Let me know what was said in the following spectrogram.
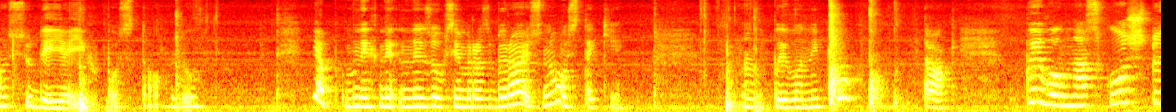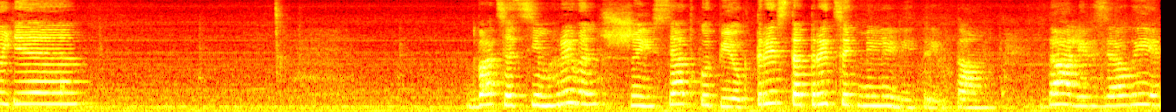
ось сюди я їх поставлю. Я в них не, не зовсім розбираюсь, ну ось такі. Пиво не п'ю. Так. Пиво в нас коштує 27 гривень 60 копійок, 330 мл там. Далі взяли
